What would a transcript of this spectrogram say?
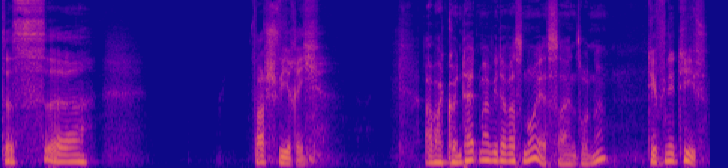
Das äh, war schwierig. Aber könnte halt mal wieder was Neues sein, so, ne? Definitiv.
